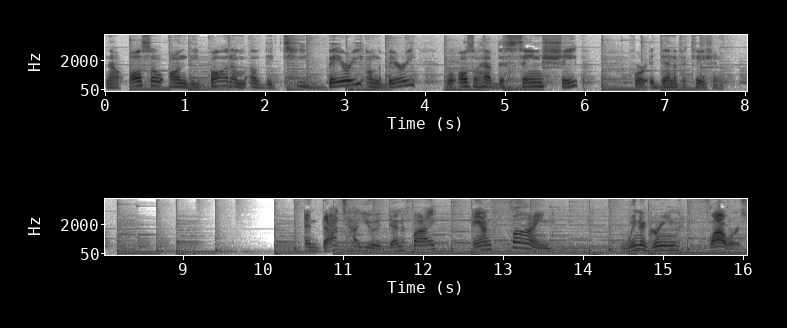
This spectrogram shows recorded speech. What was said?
Now also on the bottom of the tea berry, on the berry, will also have the same shape for identification. And that's how you identify and find wintergreen flowers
